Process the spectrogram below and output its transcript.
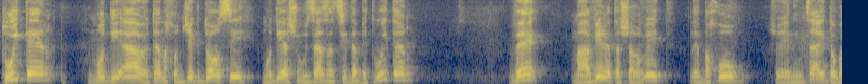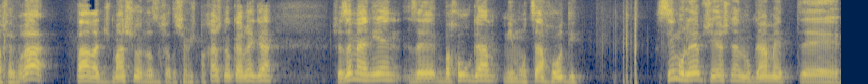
טוויטר מודיעה, או יותר נכון ג'ק דורסי, מודיע שהוא זז הצידה בטוויטר, ומעביר את השרביט לבחור שנמצא איתו בחברה, פאראג' משהו, אני לא זוכר את השם המשפחה שלו כרגע, שזה מעניין, זה בחור גם ממוצא הודי. שימו לב שיש לנו גם את uh,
